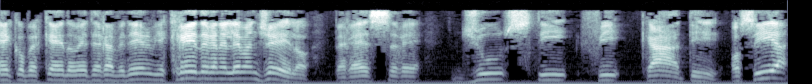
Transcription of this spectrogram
Ecco perché dovete ravvedervi e credere nell'Evangelo per essere giustificati, ossia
